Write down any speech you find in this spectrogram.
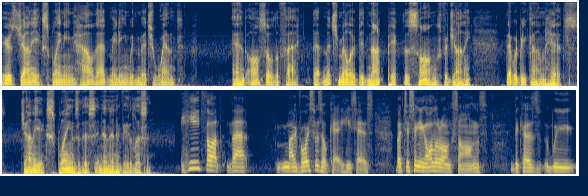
Here's Johnny explaining how that meeting with Mitch went, and also the fact that Mitch Miller did not pick the songs for Johnny that would become hits. Johnny explains this in an interview. Listen. He thought that my voice was okay, he says, but you're singing all the wrong songs because we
